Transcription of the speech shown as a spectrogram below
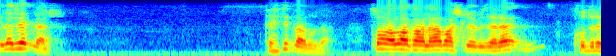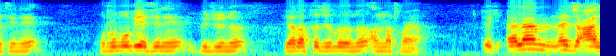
Bilecekler. Tehdit var burada. Sonra allah Teala başlıyor bizlere kudretini, rububiyetini, gücünü, yaratıcılığını anlatmaya. Diyor ki elem nec'al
